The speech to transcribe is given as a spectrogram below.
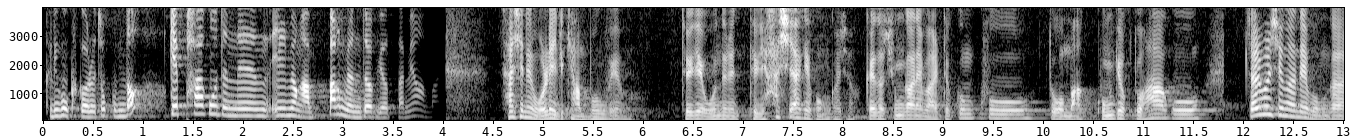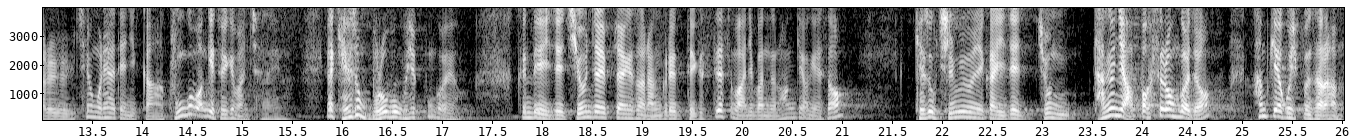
그리고 그거를 조금 더 깊게 파고드는 일명 압박 면접이었다면 사실은 원래 이렇게 안 보고요. 되게 오늘은 되게 harsh하게 본 거죠. 그래서 중간에 말도 끊고 또 막 공격도 하고 짧은 시간에 뭔가를 채용을 해야 되니까 궁금한 게 되게 많잖아요. 계속 물어보고 싶은 거예요. 근데 이제 지원자 입장에서는 안 그래도 되게 스트레스 많이 받는 환경에서 계속 질문하니까 이제 좀 당연히 압박스러운 거죠. 함께 하고 싶은 사람.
